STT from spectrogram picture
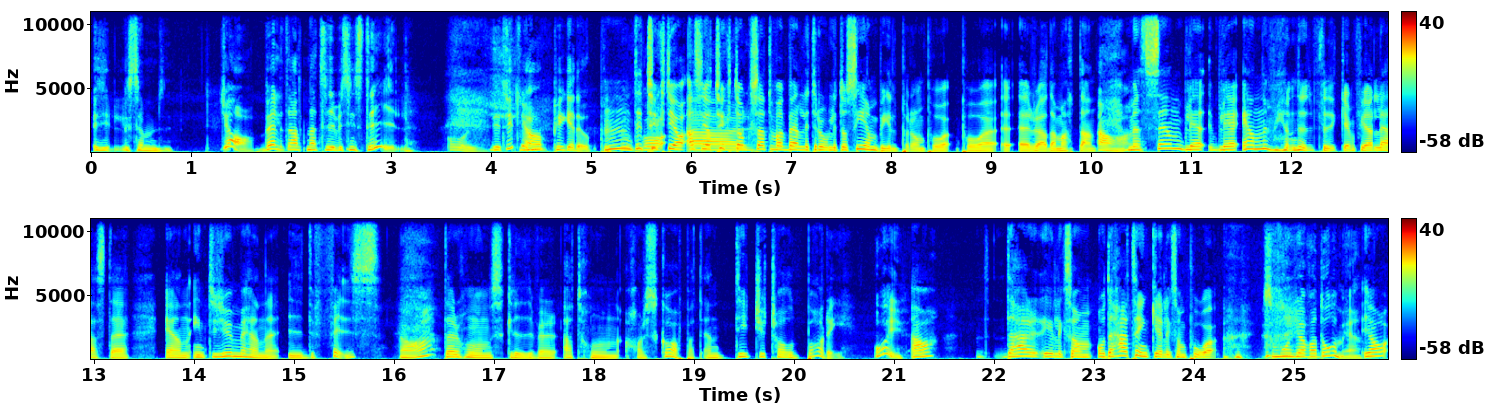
eh, liksom, ja, väldigt alternativ i sin stil. Oj. Det tycker jag piggade upp. Mm, det tyckte jag. Alltså jag tyckte också att det var väldigt roligt att se en bild på dem på, på eh, röda mattan. Ja. Men sen blev, blev jag ännu mer nyfiken för jag läste en intervju med henne i The Face ja. där hon skriver att hon har skapat en digital body. Oj. Ja, det här är liksom, och det här tänker jag liksom på, Som hon gör vad då med? ja,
